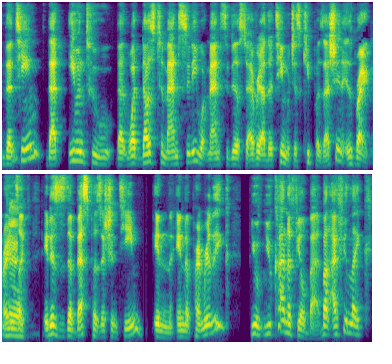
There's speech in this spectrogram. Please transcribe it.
the mm-hmm. team that even to that what does to Man City, what Man City does to every other team, which is keep possession, is Brighton, right? Yeah. It's like it is the best possession team in in the Premier League. You you kind of feel bad, but I feel like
